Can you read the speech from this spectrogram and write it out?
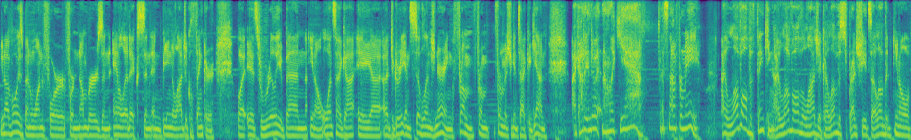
You know, I've always been one for for numbers and analytics and, and being a logical thinker, but it's really been you know once I got a, uh, a degree in civil engineering from from from Michigan Tech again, I got into it and I'm like, yeah, that's not for me. I love all the thinking. I love all the logic. I love the spreadsheets. I love the, you know,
